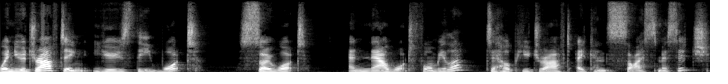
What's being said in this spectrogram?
When you're drafting, use the what, so what, and now what formula to help you draft a concise message.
